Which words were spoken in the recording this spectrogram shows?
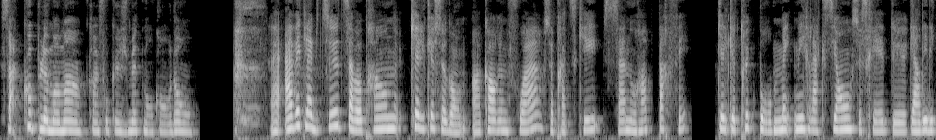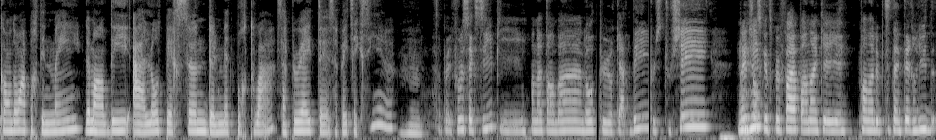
ça coupe le moment quand il faut que je mette mon condom. Euh, Avec l'habitude, ça va prendre quelques secondes. Encore une fois, se pratiquer, ça nous rend parfait. Quelques trucs pour maintenir l'action, ce serait de garder des condoms à portée de main, demander à l'autre personne de le mettre pour toi. Ça peut être, ça peut être sexy, là. Mhm. Ça peut être full sexy, puis en attendant, l'autre peut regarder, peut se toucher. Plein de Mhm. choses que tu peux faire pendant que pendant le petit interlude.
